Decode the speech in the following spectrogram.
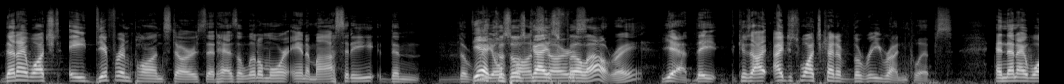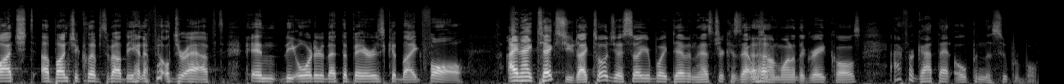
Then I watched a different Pawn Stars that has a little more animosity than the Yeah, because those guys Stars. fell out, right? Yeah, they because I, I just watched kind of the rerun clips. And then I watched a bunch of clips about the NFL draft and the order that the Bears could like fall. And I text you. I told you I saw your boy Devin Hester because that was Uh-huh. on one of the great calls. I forgot that opened the Super Bowl.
